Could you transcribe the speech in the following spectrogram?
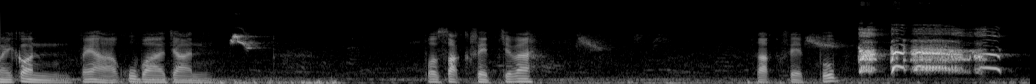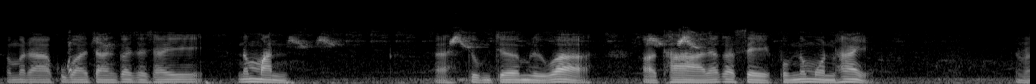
มัยก่อนไปหาครูบาอาจารย์ พอสักเสร็จใช่ไหมสักเสร็จปุ๊บ ธรรมดาครูบาอาจารย์ก็จะใช้น้ำมันจุ่มเจิมหรือว่าทาแล้วก็เสกผมน้ำมนต์ให้เห็นไหม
